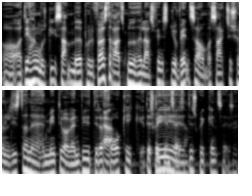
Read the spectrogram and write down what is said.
Og, og det hang måske sammen med, at på det første retsmøde havde Lars Finsen jo vendt sig om og sagt til journalisterne, at han mente, det var vanvittigt, det der ja, foregik. Det skulle det, ikke gentage sig. Det skulle ikke gentage sig.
